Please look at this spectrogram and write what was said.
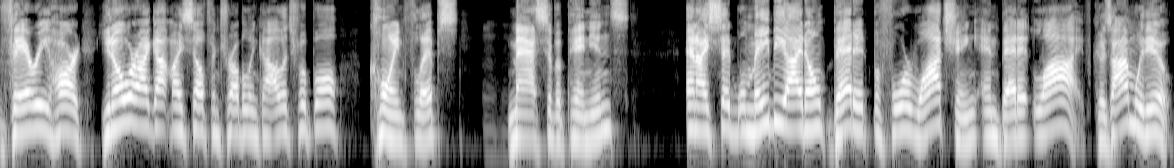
Very hard. You know where I got myself in trouble in college football? Coin flips, mm-hmm. massive opinions. And I said, well, maybe I don't bet it before watching and bet it live because I'm with you.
